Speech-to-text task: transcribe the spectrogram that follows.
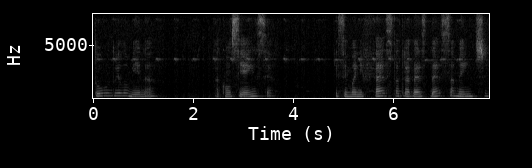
tudo ilumina, a consciência que se manifesta através dessa mente,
